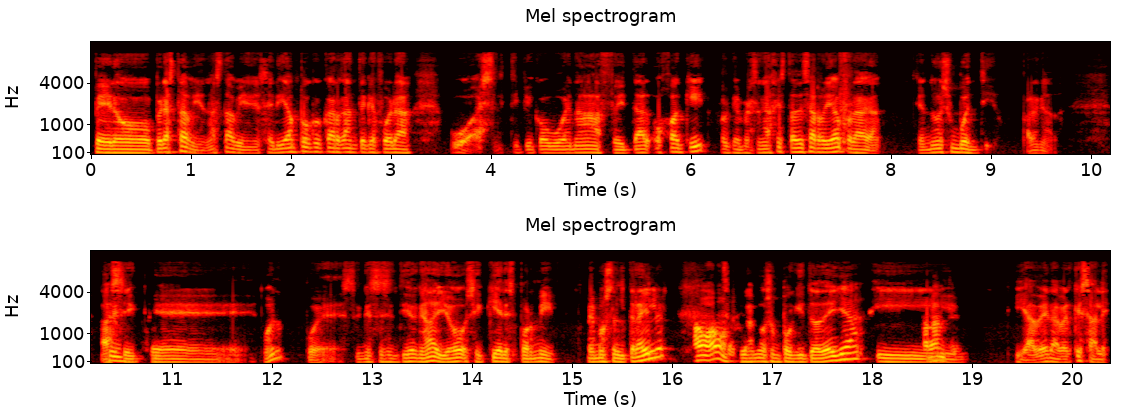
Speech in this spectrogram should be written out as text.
Pero, pero está bien, está bien. Sería un poco cargante que fuera, "Buah, es el típico buenazo y tal. Ojo aquí, porque el personaje está desarrollado para que no es un buen tío, para nada. Así que, bueno, pues en ese sentido, nada, yo, si quieres por mí, vemos el tráiler, vamos. hablamos un poquito de ella y, Adelante. y a ver, a ver qué sale.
